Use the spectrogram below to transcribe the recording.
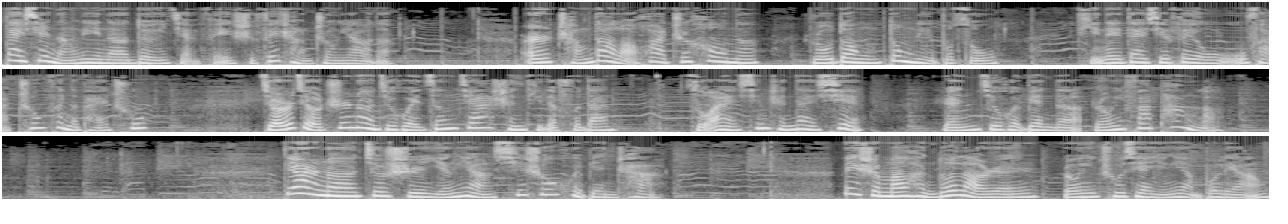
代谢能力呢，对于减肥是非常重要的。而肠道老化之后呢，蠕动动力不足。体内代谢废物无法充分的排出，久而久之呢，就会增加身体的负担，阻碍新陈代谢，人就会变得容易发胖了。第二呢，就是营养吸收会变差。为什么很多老人容易出现营养不良？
